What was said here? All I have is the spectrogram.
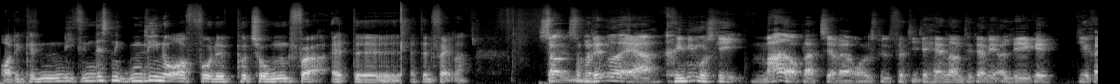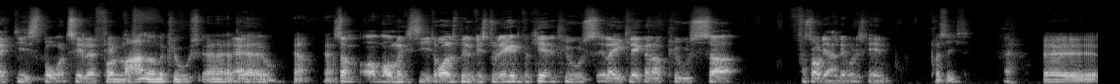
og den kan den næsten ikke lige nå at få det på tungen, før at, øh, at den falder. Så, så på den måde er krimi måske meget oplagt til at være rollespil, fordi det handler om det der med at lægge de rigtige spor til, at Det er meget noget med clues, ja, ja det Ja. er jo. Ja, ja. Som, og hvor man kan sige, et rollespil, hvis du lægger de forkerte clues, eller ikke lægger nok clues, så forstår de aldrig, hvor det skal hen. Præcis. Ja. Øh,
